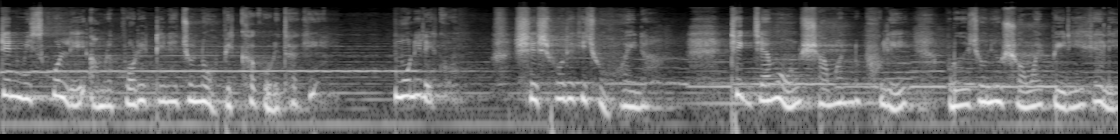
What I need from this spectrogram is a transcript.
ট্রেন মিস করলে আমরা পরের ট্রেনের জন্য অপেক্ষা করে থাকি। মনে রেখো, শেষ বলে কিছু হয় না। ঠিক যেমন সামান্য ফুলে প্রয়োজনীয় সময় পেরিয়ে গেলে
